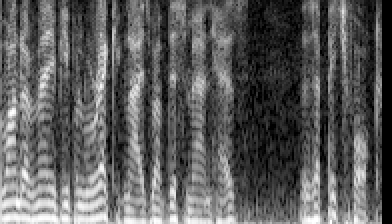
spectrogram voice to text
wonder if many people will recognize what this man has. There's a pitchfork.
